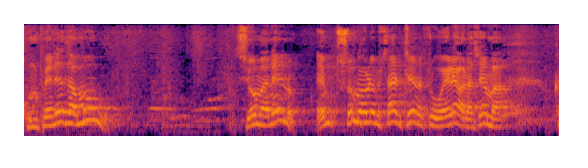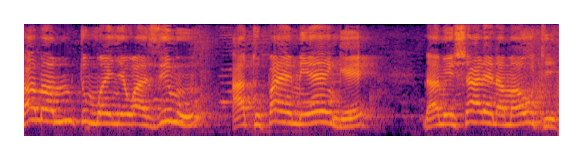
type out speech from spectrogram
kumpendeza Mungu. Sio maneno. Hem tusome ule mstari tena tuuelewe. Anasema kama mtu mwenye wazimu atupae mienge na mishale na mauti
